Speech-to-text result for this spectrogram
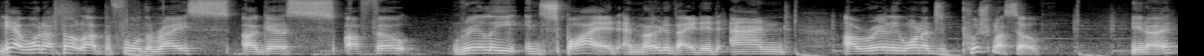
Yeah, what I felt like before the race, I guess I felt really inspired and motivated and I really wanted to push myself, you know?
